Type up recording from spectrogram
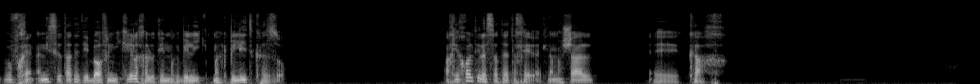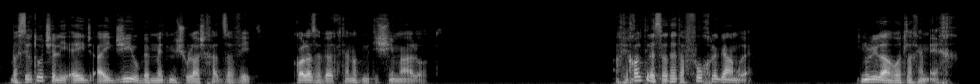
ובכן, אני סרטטתי באופן מקרי לחלוטין מקבילית, מקבילית כזו. אך יכולתי לסרטט אחרת, למשל, אה, כך. בסרטוט שלי HIG הוא באמת משולש חד זווית, כל הזוויות קטנות מ-90 מעלות. אך יכולתי לסרטט הפוך לגמרי. תנו לי להראות לכם איך.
